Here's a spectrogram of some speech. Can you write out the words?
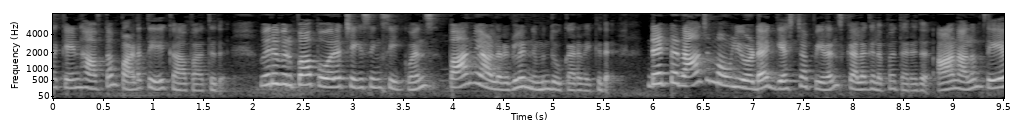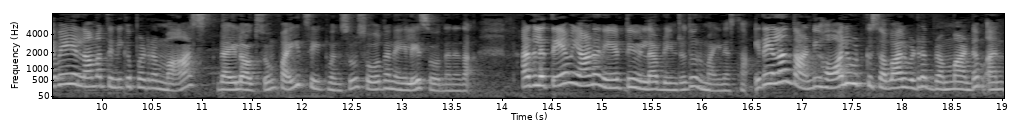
செகண்ட் ஹாஃப் தான் படத்தையே காப்பாத்துது. விறுவிறுப்பாக போகிற சேசிங் சீக்வன்ஸ் பார்வையாளர்களை நிமிந்து உட்கார வைக்குது. டைரக்டர் ராஜமௌலியோட கெஸ்ட் அப்பியரன்ஸ் கலகலப்பை தருது. ஆனாலும் தேவையே திணிக்கப்படுற மாஸ் டைலாக்ஸும் ஃபைட் சீக்வன்ஸும் சோதனையிலே சோதனை தான் அதில் தேவையான நேர்த்தியும் இல்லை அப்படின்றது ஒரு மைனஸ் தான். இதையெல்லாம் தாண்டி ஹாலிவுட்க்கு சவால் விடுற பிரம்மாண்டம் அண்ட்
